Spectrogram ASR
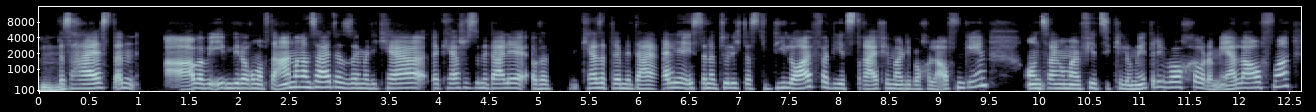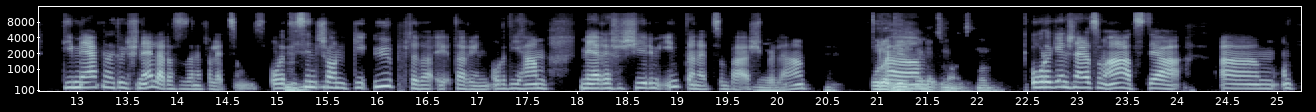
Mhm. Das heißt, dann aber eben wiederum auf der anderen Seite, also sagen wir, die Kehr, der Kehrschluss der Medaille oder die Kehrseite der Medaille ist dann natürlich, dass du die Läufer, die jetzt drei, viermal die Woche laufen gehen und sagen wir mal 40 Kilometer die Woche oder mehr laufen, die merken natürlich schneller, dass es eine Verletzung ist. Oder die mhm. sind schon geübter da, darin. Oder die haben mehr recherchiert im Internet zum Beispiel. Ja. Ja. Oder gehen ähm, schneller zum Arzt. Ne? Oder gehen schneller zum Arzt, ja. Ähm, und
